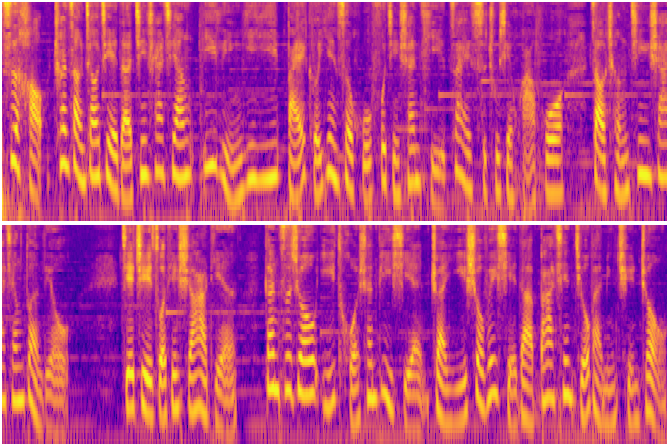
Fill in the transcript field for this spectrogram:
四号，川藏交界的金沙江一零一一白格堰塞湖附近山体再次出现滑坡，造成金沙江断流。截至昨天十二点，甘孜州已妥善避险转移受威胁的八千九百名群众，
